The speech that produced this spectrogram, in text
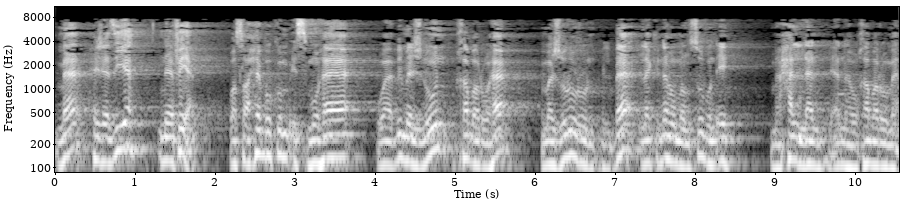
ما؟ حجازية نافية. وصاحبكم اسمها وبمجنون خبرها مجرور بالباء لكنه منصوب إيه؟ محلا لأنه خبر ما.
